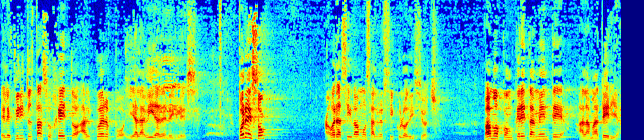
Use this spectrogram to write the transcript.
El Espíritu está sujeto al cuerpo y a la vida de la iglesia. Por eso, ahora sí vamos al versículo 18. Vamos concretamente a la materia.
